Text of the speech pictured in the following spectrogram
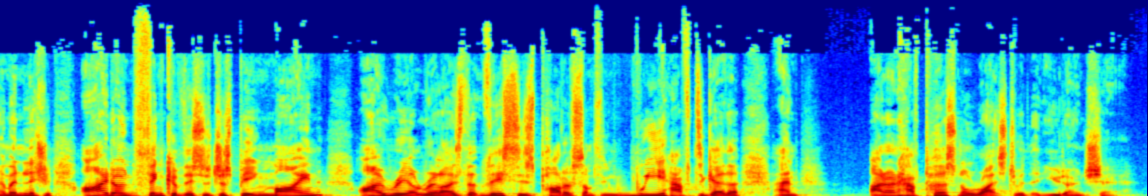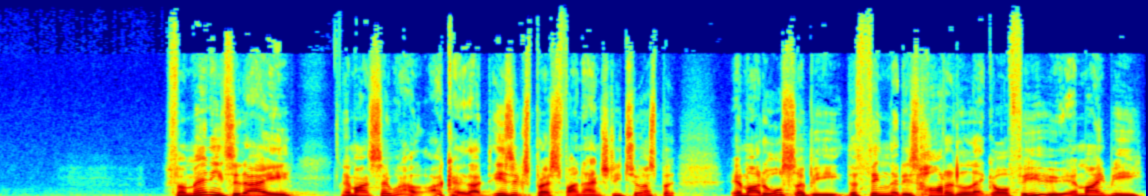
I mean, literally, I don't think of this as just being mine. I realize that this is part of something we have together, and I don't have personal rights to it that you don't share. For many today, they might say, well, okay, that is expressed financially to us, but it might also be the thing that is harder to let go of for you. It might be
